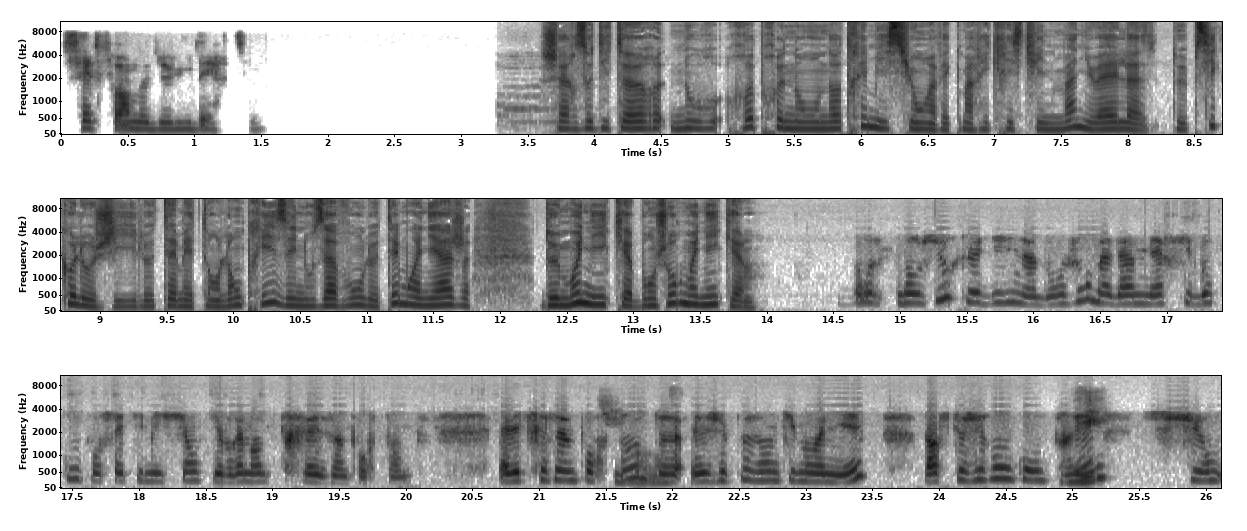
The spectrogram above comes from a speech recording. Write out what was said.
cette forme de liberté. Chers auditeurs, nous reprenons notre émission avec Marie-Christine Manuel de psychologie, le thème étant l'emprise et nous avons le témoignage de Monique. Bonjour Monique. Bonjour Claudine, bonjour madame, merci beaucoup pour cette émission qui est vraiment très importante. Elle est très importante et je peux en témoigner parce que j'ai rencontré sur,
